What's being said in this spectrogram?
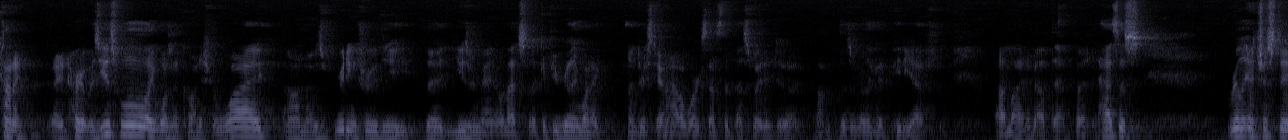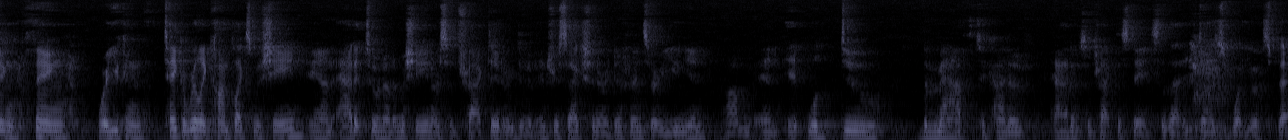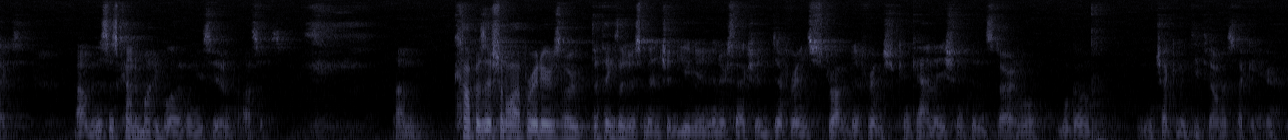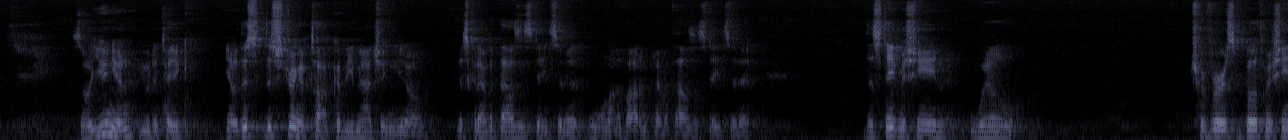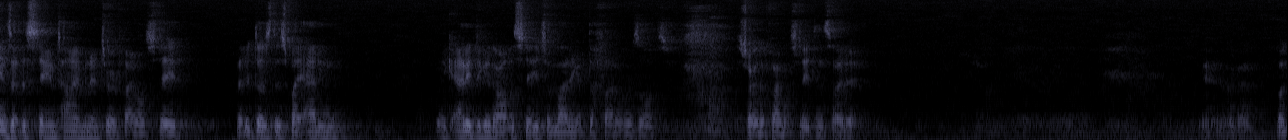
kind of I heard it was useful. I wasn't quite sure why. Um, I was reading through the, the user manual. That's like if you really want to understand how it works, that's the best way to do it. Um, there's a really good PDF online about that. But it has this really interesting thing where you can take a really complex machine and add it to another machine or subtract it or do an intersection or a difference or a union. Um, and it will do the math to kind of add and subtract the states so that it does what you expect. Um, this is kind of mind-blowing when you see it in process. Um, compositional operators are the things I just mentioned, union, intersection, difference, strong difference, concatenation, Kleene star, and we'll, we'll go, we'll check in detail in a second here. So a union, you would take, you know, this, this string up top could be matching, you know, this could have a thousand states in it, and one on the bottom could have a thousand states in it. The state machine will traverse both machines at the same time and enter a final state, but it does this by adding, like adding together all the states and lining up the final results sorry, the final states inside it.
